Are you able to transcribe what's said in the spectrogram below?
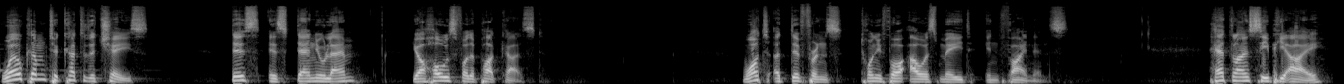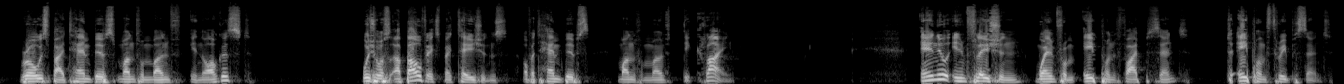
Welcome to Cut to the Chase. This is Daniel Lam, your host for the podcast. What a difference 24 hours made in finance. Headline CPI rose by 10 bips month on month in August which was above expectations of a 10 bips month on month decline. Annual inflation went from 8.5% to 8.3%,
